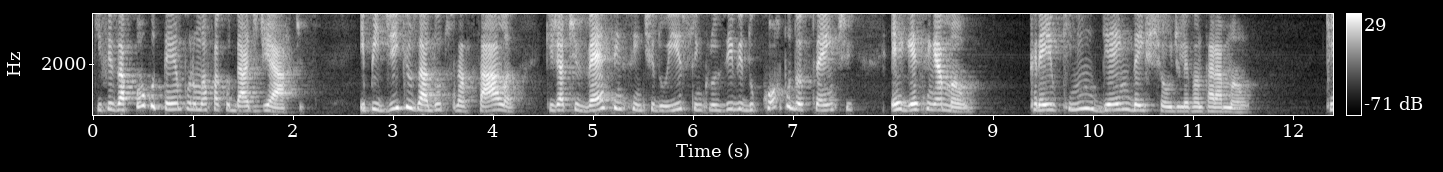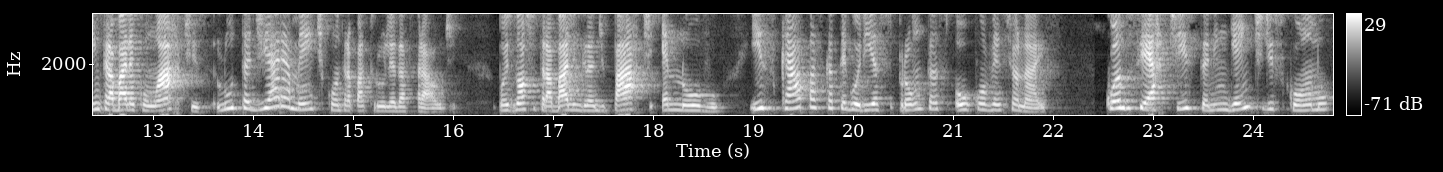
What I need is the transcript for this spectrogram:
que fiz há pouco tempo numa faculdade de artes e pedi que os adultos na sala, que já tivessem sentido isso, inclusive do corpo docente, erguessem a mão. Creio que ninguém deixou de levantar a mão. Quem trabalha com artes luta diariamente contra a patrulha da fraude, pois nosso trabalho, em grande parte, é novo e escapa às categorias prontas ou convencionais. Quando se é artista, ninguém te diz como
